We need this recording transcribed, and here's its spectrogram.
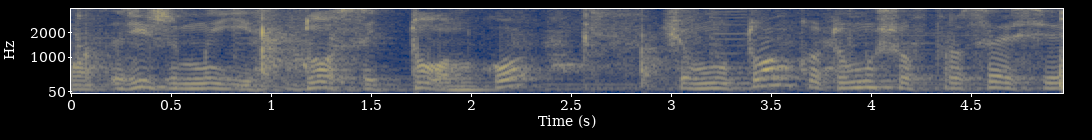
От, ріжемо ми їх досить тонко. Чому тонко? Тому що в процесі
